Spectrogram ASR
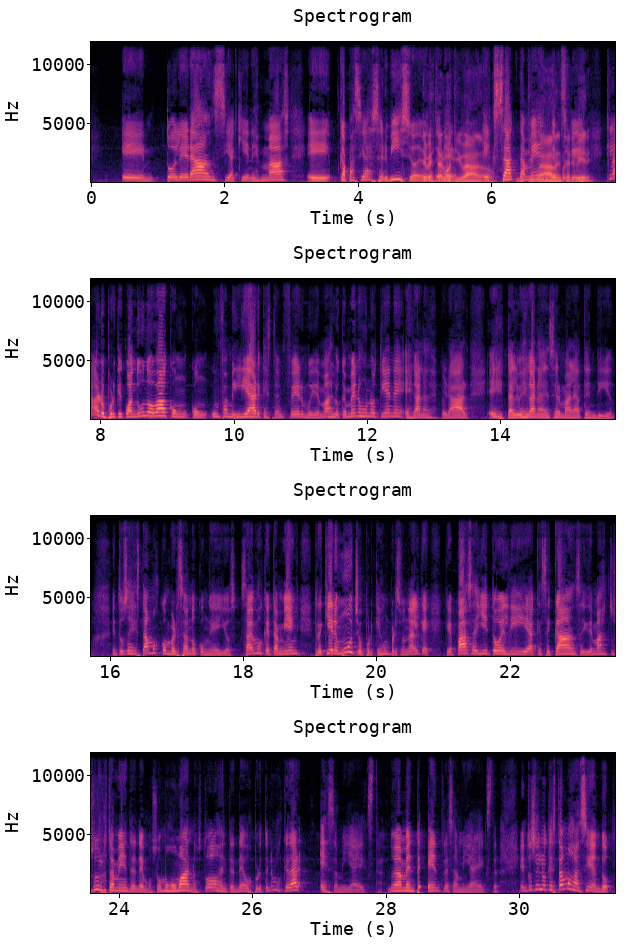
eh, tolerancia, quienes más eh, capacidad de servicio debe estar motivado. Exactamente. Motivado servir. Claro, porque cuando uno va con, un familiar que está enfermo y demás, lo que menos uno tiene es ganas de esperar, es tal vez ganas de ser mal atendido. Entonces estamos conversando con ellos. Sabemos que también requiere mucho porque es un personal que, que pasa allí todo el día, que se cansa y demás. Nosotros también entendemos, somos humanos, todos entendemos, pero tenemos que dar esa milla extra. Nuevamente, entra esa milla extra. Entonces, lo que estamos haciendo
